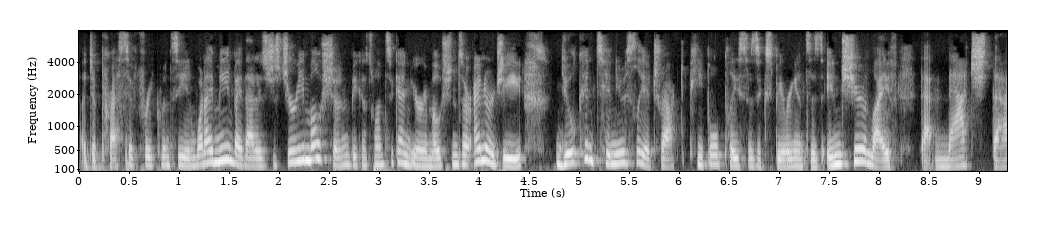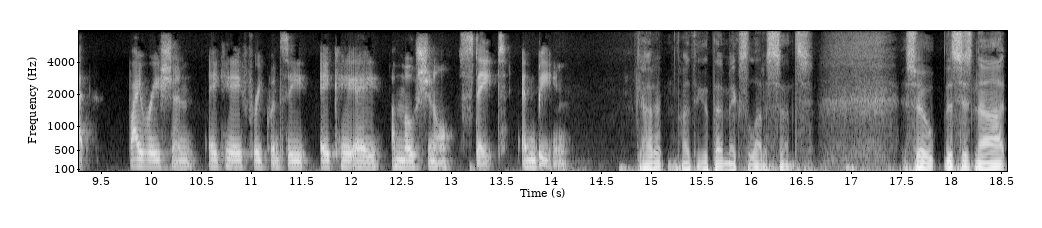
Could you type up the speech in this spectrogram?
a depressive frequency, and what I mean by that is just your emotion, because once again, your emotions are energy, you'll continuously attract people, places, experiences into your life that match that vibration, aka frequency, aka emotional state and being. Got it. I think that that makes a lot of sense. So this is not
